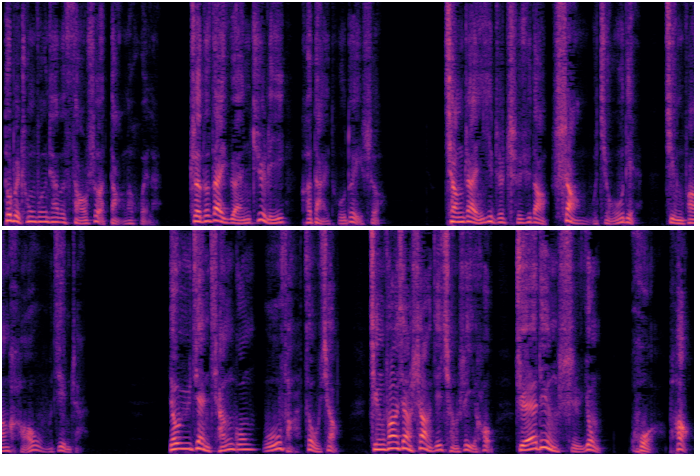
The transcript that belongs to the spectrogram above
都被冲锋枪的扫射挡了回来，只得在远距离和歹徒对射。枪战一直持续到上午九点。警方毫无进展。由于见强攻无法奏效，警方向上级请示以后，决定使用火炮。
